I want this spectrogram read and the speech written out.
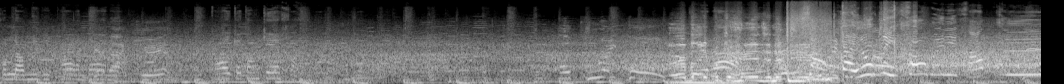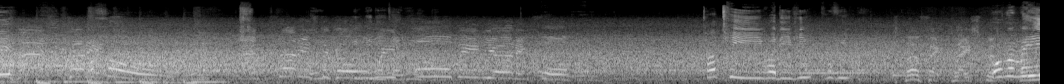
คนเรามีผิดพลาดกันได้ Get นะ that clear. พลาดก็ต้องแก้ไข Oh, great ball. Everybody put your hands in the สอง air. ไก่ลูกนี้ ี้ ทีพอดีพี่พอดี Perfect placement. โอ้มันไม่ได้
